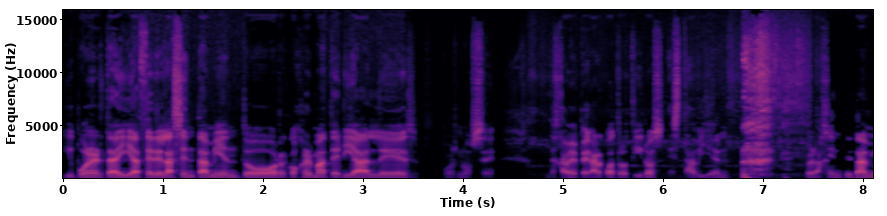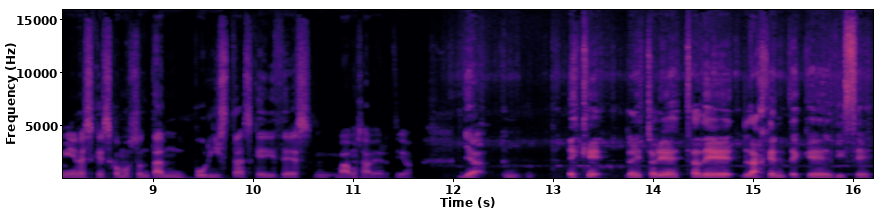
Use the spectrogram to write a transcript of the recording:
y ponerte ahí a hacer el asentamiento, recoger materiales, pues no sé. Déjame pegar cuatro tiros, está bien. Pero la gente también es que es como son tan puristas que dices, "Mm, vamos a ver, tío. Ya, mm, es que la historia esta de la gente que dice,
